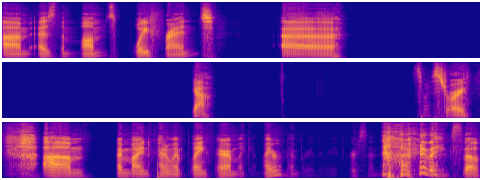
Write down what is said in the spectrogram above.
um, as the mom's boyfriend. Uh, yeah, that's my story. Um, my mind kind of went blank there. I'm like, am I remembering the right person? I think so. I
